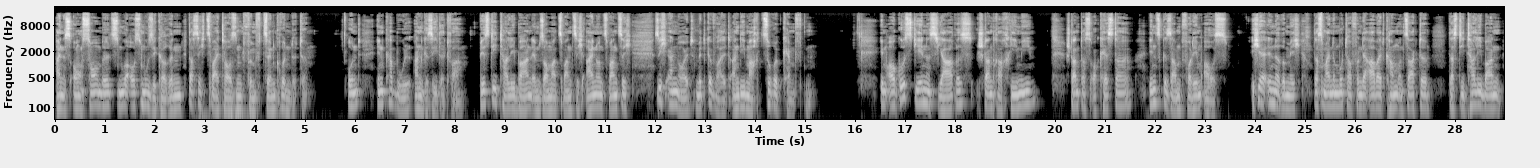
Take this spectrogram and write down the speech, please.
eines Ensembles nur aus Musikerinnen, das sich 2015 gründete und in Kabul angesiedelt war, bis die Taliban im Sommer 2021 sich erneut mit Gewalt an die Macht zurückkämpften. Im August jenes Jahres stand Rachimi stand das Orchester insgesamt vor dem Aus. Ich erinnere mich, dass meine Mutter von der Arbeit kam und sagte, dass die Taliban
